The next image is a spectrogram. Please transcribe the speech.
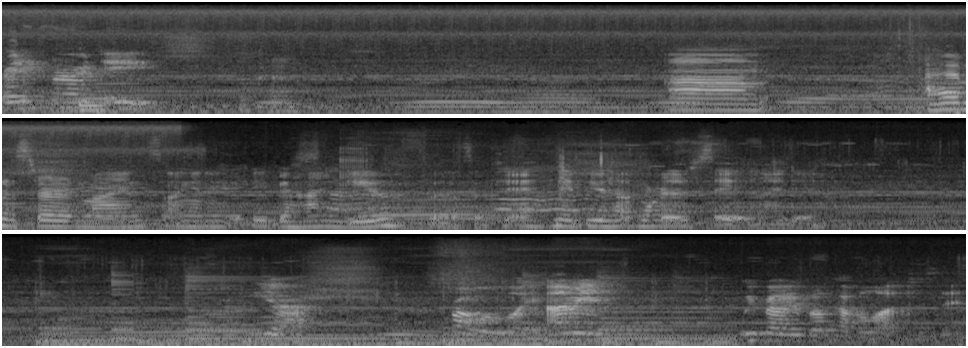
Ready for our date. Um, I haven't started mine, so I'm gonna be behind you, but that's okay. Maybe you have more to say than I do. Yeah, probably. I mean, we probably both have a lot to say.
